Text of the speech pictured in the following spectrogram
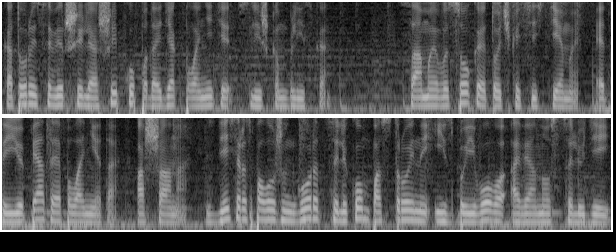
которые совершили ошибку, подойдя к планете слишком близко. Самая высокая точка системы — это ее пятая планета — Ашана. Здесь расположен город, целиком построенный из боевого авианосца людей.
